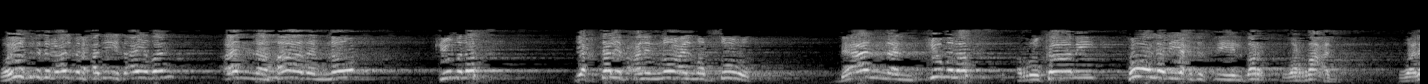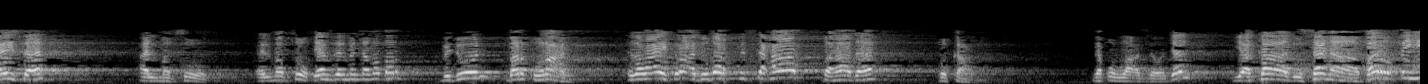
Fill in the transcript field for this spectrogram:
ويثبت العلم الحديث أيضا أن هذا النوع كيوملس يختلف عن النوع المبسوط بأن الكيوملس الركامي هو الذي يحدث فيه البرق والرعد وليس المبسوط. المبسوط ينزل منه مطر بدون برق ورعد. إذا رأيت رعد وبرق في السحاب فهذا ركام يقول الله عز وجل يكاد سنا برقه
